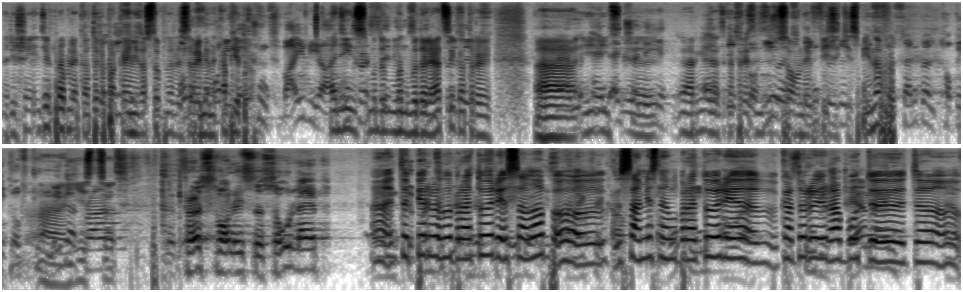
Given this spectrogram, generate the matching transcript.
решения тех проблем, которые пока недоступны для современных компьютеров. Один из модуляций, который и, и организации, которые заинтересованы в физике спинов, есть а, это первая лаборатория САЛАП, э, совместная лаборатория, в которой работают э,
